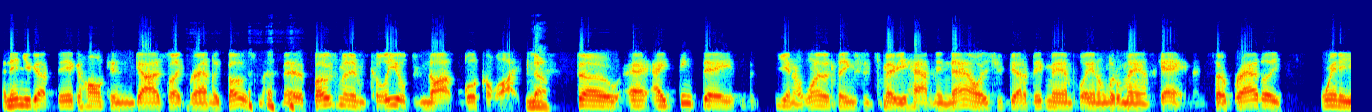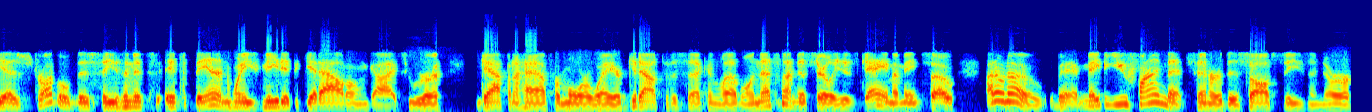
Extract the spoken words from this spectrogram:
and then you got big honking guys like Bradley Bozeman. Uh, Bozeman and Kalil do not look alike. no. So I think they, you know, one of the things that's maybe happening now is you've got a big man playing a little man's game, and so Bradley, when he has struggled this season, it's it's been when he's needed to get out on guys who are a gap and a half or more away, or get out to the second level, and that's not necessarily his game. I mean, so I don't know. Maybe you find that center this off season, or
